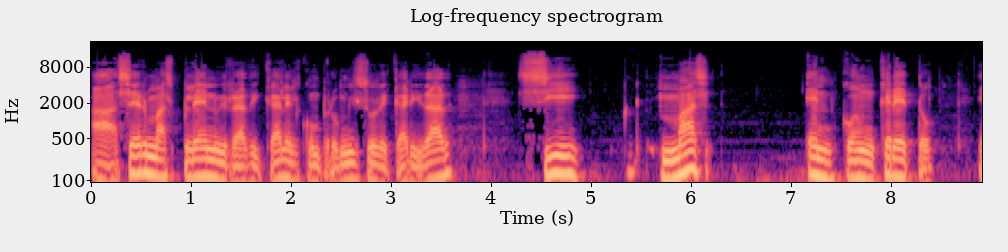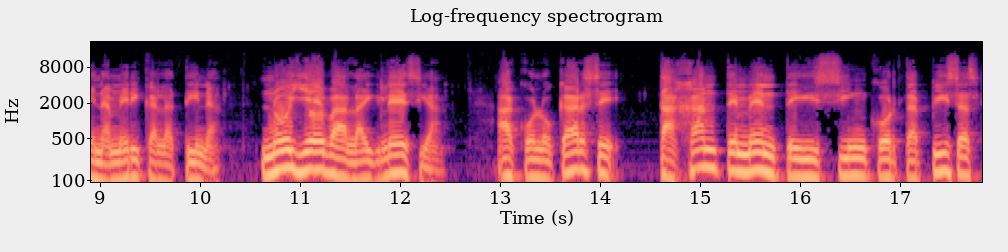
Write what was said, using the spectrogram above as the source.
a hacer más pleno y radical el compromiso de caridad, si más en concreto en América Latina no lleva a la Iglesia a colocarse tajantemente y sin cortapisas,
